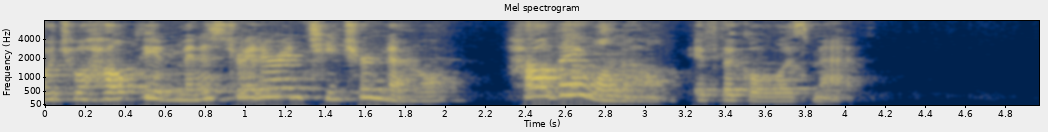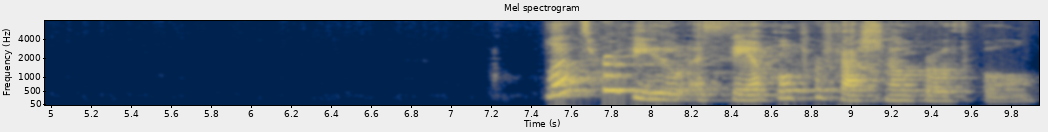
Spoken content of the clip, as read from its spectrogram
which will help the administrator and teacher know how they will know if the goal is met. Let's review a sample professional growth goal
